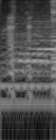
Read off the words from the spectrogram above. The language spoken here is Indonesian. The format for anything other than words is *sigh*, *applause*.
more. *laughs*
